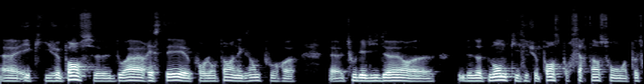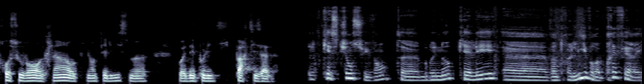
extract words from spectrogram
euh, et qui, je pense, doit rester pour longtemps un exemple pour tous les leaders de notre monde qui, je pense, pour certains, sont un peu trop souvent enclins au clientélisme ou à des politiques partisanes. Question suivante, euh, Bruno, quel est euh, votre livre préféré?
